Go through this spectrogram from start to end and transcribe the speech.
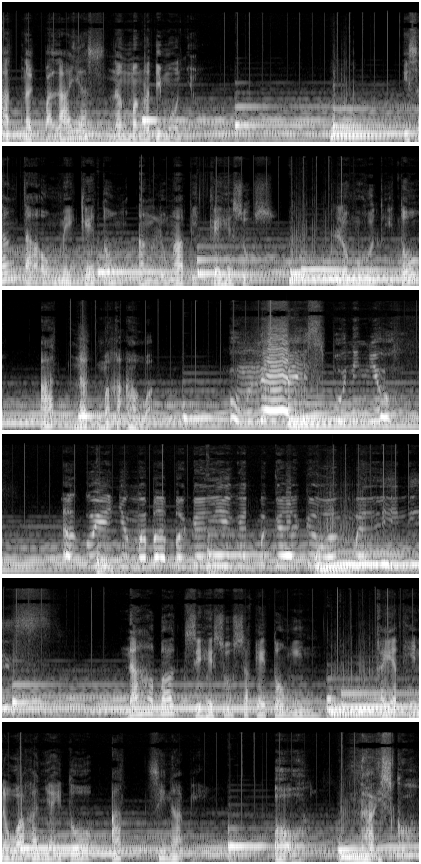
at nagpalayas ng mga demonyo. Isang taong may ketong ang lumapit kay Jesus. Lumuhod ito at nagmakaawa. Kung nais po ninyo, ako inyong mapapagaling at magagawang malinis. Nahabag si Jesus sa ketongin, kaya't hinawakan niya ito at sinabi, Oo, nais ko.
